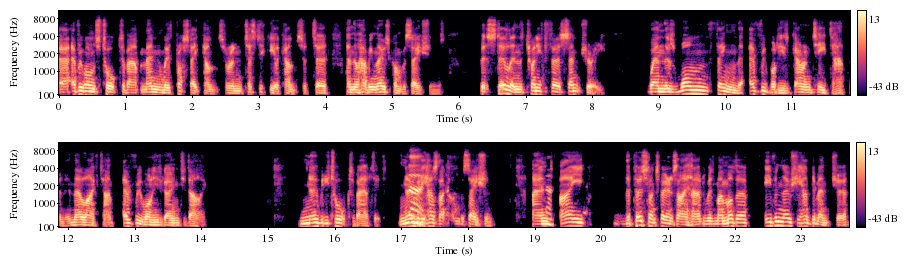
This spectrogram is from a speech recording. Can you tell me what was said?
uh, everyone's talked about men with prostate cancer and testicular cancer, to, and they're having those conversations. But still, in the 21st century, when there's one thing that everybody is guaranteed to happen in their lifetime, everyone is going to die. Nobody talks about it. Nobody no. has that conversation. And no. I, the personal experience I had with my mother, even though she had dementia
